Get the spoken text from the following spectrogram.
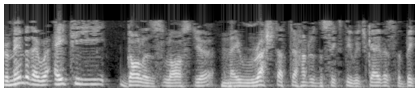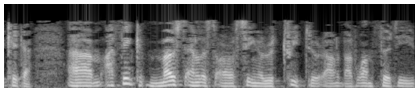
Remember, they were 80 dollars last year, and mm. they rushed up to 160, which gave us the big kicker. Um, I think most analysts are seeing a retreat to around about 130,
